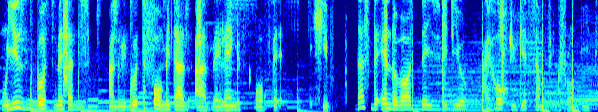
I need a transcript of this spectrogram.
We used both methods and we got 4 meters as the length of the hip. That's the end of our today's video. I hope you get something from it.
